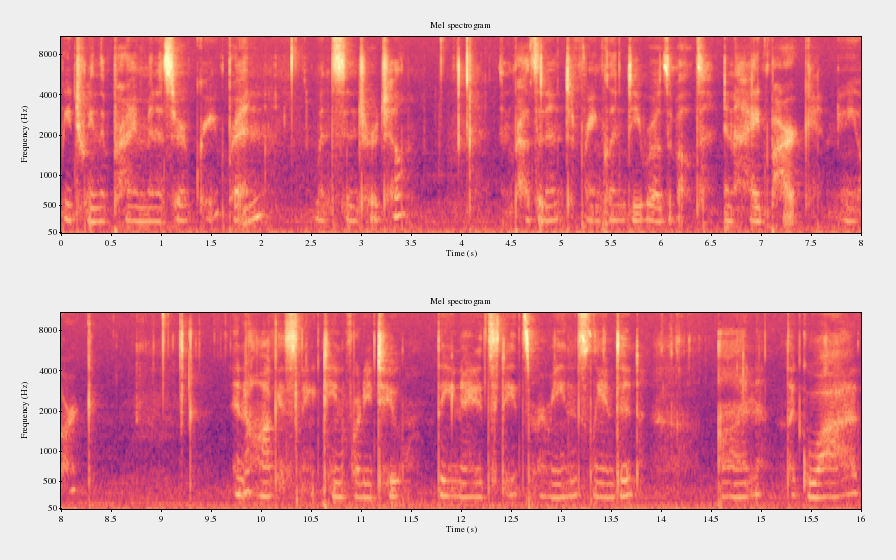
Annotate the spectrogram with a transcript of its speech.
between the Prime Minister of Great Britain, Winston Churchill, and President Franklin D. Roosevelt in Hyde Park, New York. In August 1942, the United States Marines landed on the Guadalcanal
